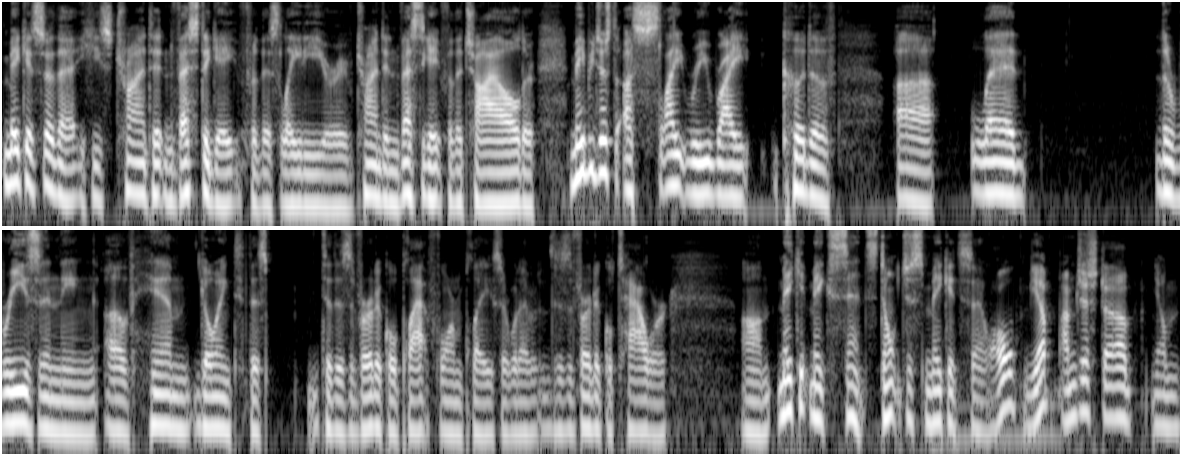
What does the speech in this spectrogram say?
make it so that he's trying to investigate for this lady or trying to investigate for the child or maybe just a slight rewrite could have uh, led the reasoning of him going to this to this vertical platform place or whatever this vertical tower. Um, make it make sense. Don't just make it so oh yep i'm just uh you know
